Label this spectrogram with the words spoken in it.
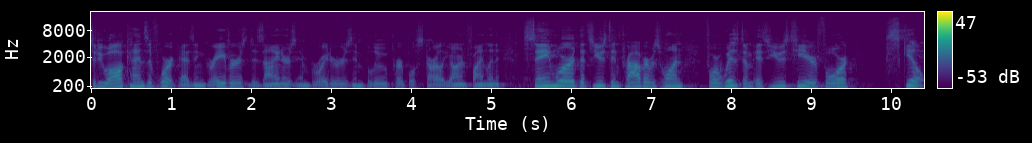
to do all kinds of work as engravers, designers, embroiderers in blue, purple, scarlet yarn, fine linen. Same word that's used in Proverbs 1 for wisdom is used here for skill.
